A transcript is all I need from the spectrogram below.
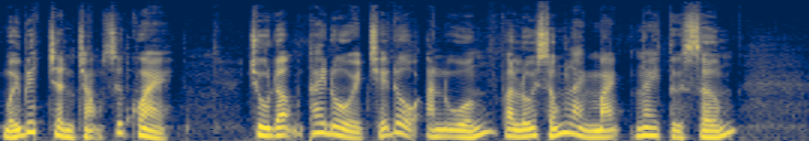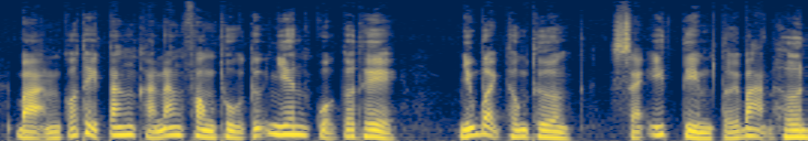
mới biết trân trọng sức khỏe. Chủ động thay đổi chế độ ăn uống và lối sống lành mạnh ngay từ sớm. Bạn có thể tăng khả năng phòng thủ tự nhiên của cơ thể. Những bệnh thông thường sẽ ít tìm tới bạn hơn.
